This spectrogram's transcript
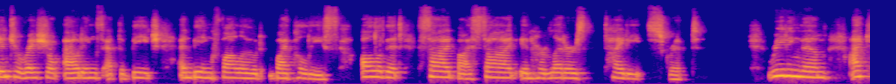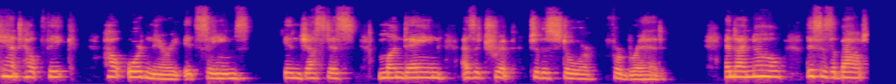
interracial outings at the beach, and being followed by police. All of it side by side in her letters' tidy script. Reading them, I can't help think how ordinary it seems, injustice, mundane as a trip to the store for bread. And I know this is about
